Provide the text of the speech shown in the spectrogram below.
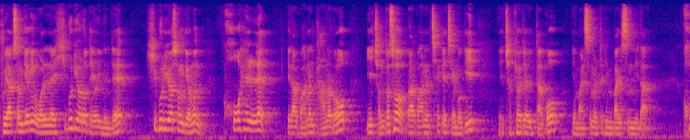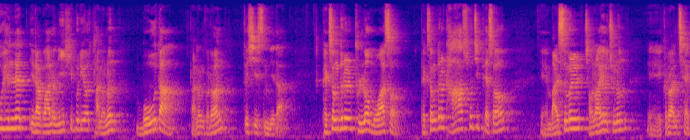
구약 성경이 원래 히브리어로 되어 있는데, 히브리어 성경은 코헬렛이라고 하는 단어로 이 전도서라고 하는 책의 제목이 적혀져 있다고 말씀을 드린 바 있습니다. 코헬렛이라고 하는 이 히브리어 단어는 모으다라는 그런 뜻이 있습니다. 백성들을 불러 모아서 백성들을 다 소집해서 말씀을 전하여 주는 그러한 책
